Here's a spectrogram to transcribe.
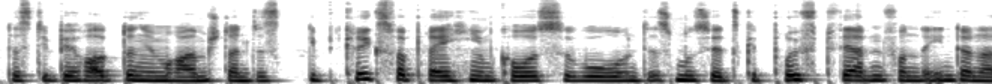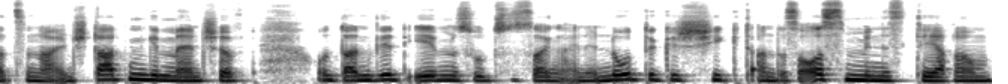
dass die Behauptung im Raum stand, es gibt Kriegsverbrechen im Kosovo und das muss jetzt geprüft werden von der internationalen Staatengemeinschaft. Und dann wird eben sozusagen eine Note geschickt an das Außenministerium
